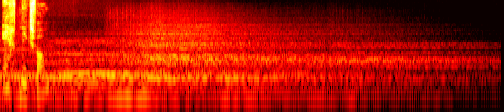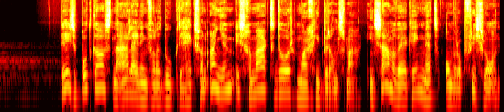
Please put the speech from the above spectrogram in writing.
echt niks van? Deze podcast, naar aanleiding van het boek De Heks van Anjem, is gemaakt door Margriet Brandsma in samenwerking met Omroep Friesloon.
